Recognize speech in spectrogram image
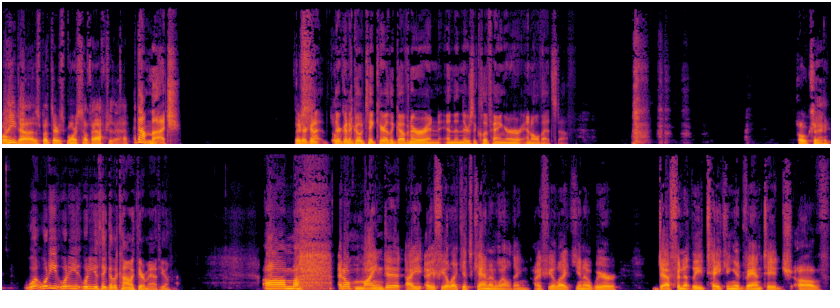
Well, he does, but there's more stuff after that. Not much. There's they're gonna they're gonna go take care of the governor and and then there's a cliffhanger and all that stuff. Okay. What what do you what do you what do you think of the comic there, Matthew? Um, I don't mind it. I, I feel like it's canon welding. I feel like, you know, we're definitely taking advantage of,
